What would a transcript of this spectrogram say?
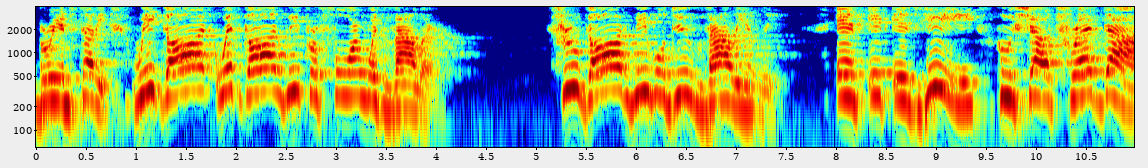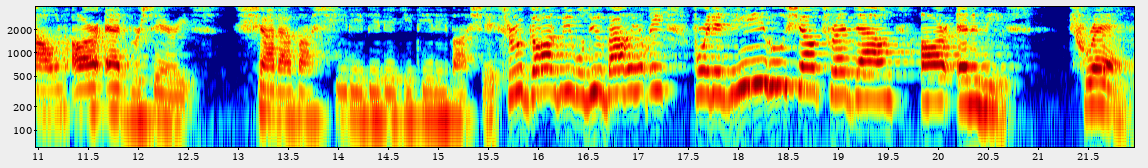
Berean study. We God, with God we perform with valor. Through God we will do valiantly, and it is he who shall tread down our adversaries. Through God we will do valiantly, for it is he who shall tread down our enemies. Tread,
